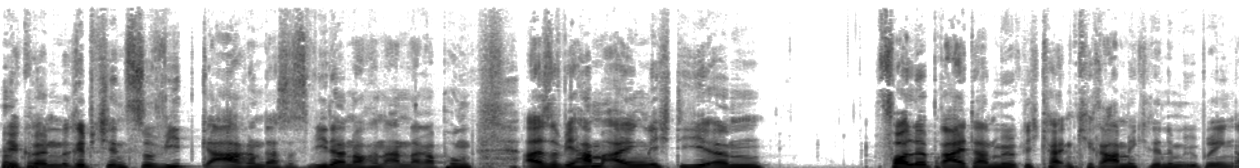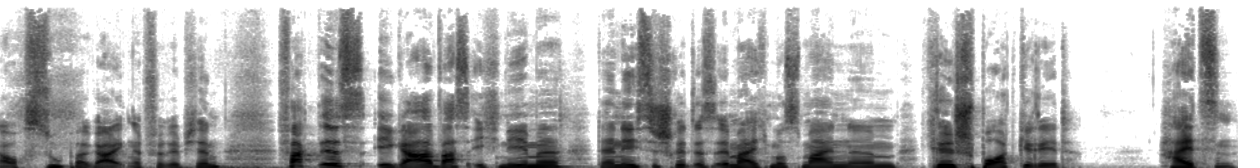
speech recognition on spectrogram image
Wir können Rippchen sous vide garen, das ist wieder noch ein anderer Punkt. Also wir haben eigentlich die ähm, volle Breite an Möglichkeiten. Keramikgrill im Übrigen auch super geeignet für Rippchen. Fakt ist, egal was ich nehme, der nächste Schritt ist immer, ich muss mein ähm, Grillsportgerät heizen.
